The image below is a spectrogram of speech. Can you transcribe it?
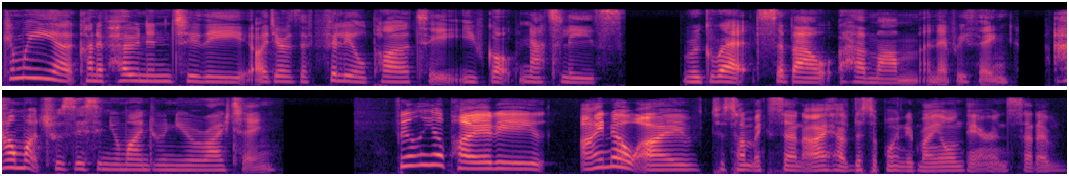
can we uh, kind of hone into the idea of the filial piety? You've got Natalie's regrets about her mum and everything. How much was this in your mind when you were writing? Filial piety, I know I've, to some extent, I have disappointed my own parents that I've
